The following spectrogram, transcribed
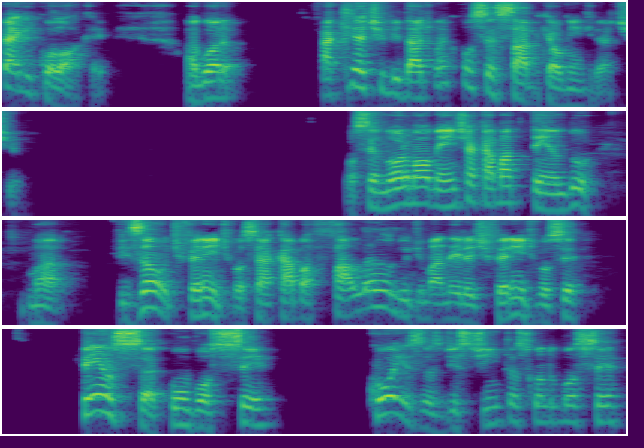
Pega e coloca aí. Agora, a criatividade, como é que você sabe que é alguém criativo? Você normalmente acaba tendo uma visão diferente, você acaba falando de maneira diferente, você pensa com você coisas distintas quando você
